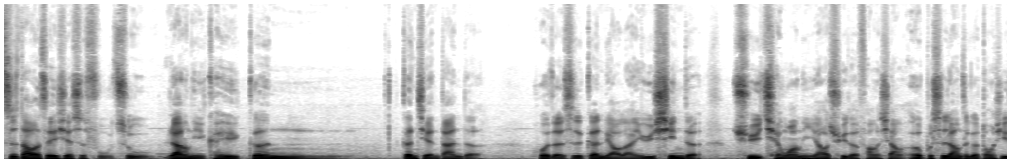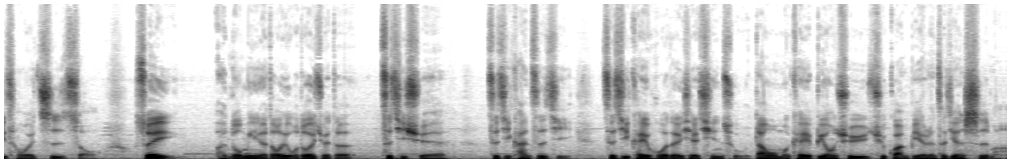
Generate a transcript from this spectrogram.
知道的这些是辅助，让你可以更更简单的。或者是更了然于心的去前往你要去的方向，而不是让这个东西成为掣肘。所以很多命理的东西，我都会觉得自己学、自己看自己，自己可以获得一些清楚。但我们可以不用去去管别人这件事嘛。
